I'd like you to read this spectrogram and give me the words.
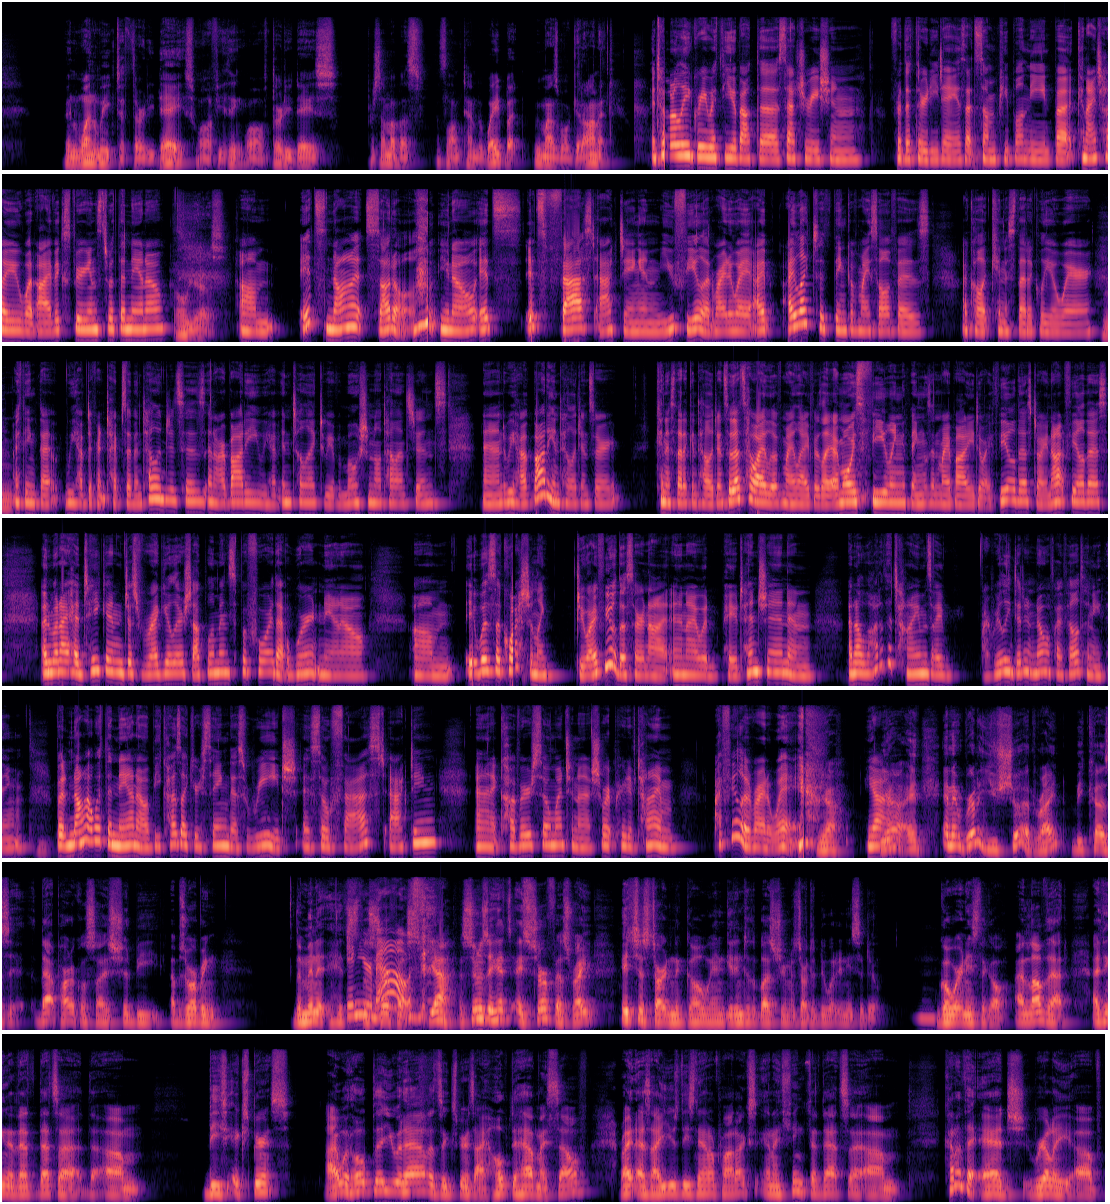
in one week to 30 days. Well, if you think, well, 30 days for some of us, that's a long time to wait, but we might as well get on it. I totally agree with you about the saturation for the 30 days that some people need. But can I tell you what I've experienced with the nano? Oh, yes. Um, it's not subtle, you know. It's it's fast acting, and you feel it right away. I I like to think of myself as I call it kinesthetically aware. Mm. I think that we have different types of intelligences in our body. We have intellect, we have emotional intelligence, and we have body intelligence or kinesthetic intelligence. So that's how I live my life is like I'm always feeling things in my body. Do I feel this? Do I not feel this? And when I had taken just regular supplements before that weren't nano, um, it was a question like, do I feel this or not? And I would pay attention and and a lot of the times I I really didn't know if I felt anything. Hmm. But not with the nano because like you're saying this reach is so fast acting and it covers so much in a short period of time. I feel it right away. Yeah. yeah. Yeah. And, and it really, you should, right? Because that particle size should be absorbing the minute it hits In the your surface. mouth. yeah. As soon as it hits a surface, right? It's just starting to go in, get into the bloodstream, and start to do what it needs to do. Go where it needs to go. I love that. I think that, that that's a the, um, the experience I would hope that you would have. It's an experience I hope to have myself, right? As I use these nano products, and I think that that's a, um, kind of the edge, really, of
